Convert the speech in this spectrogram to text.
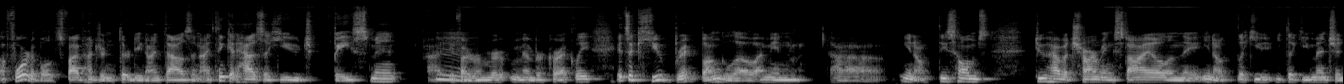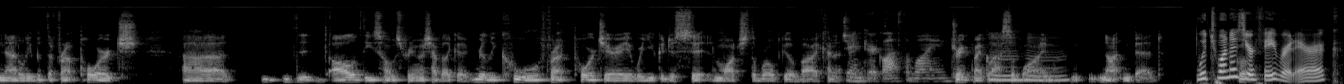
affordable. It's 539,000. I think it has a huge basement, uh, if I Hmm. remember, remember correctly. It's a cute brick bungalow. I mean, uh, you know, these homes do have a charming style, and they, you know, like you like you mentioned, Natalie, with the front porch. Uh, the, all of these homes pretty much have like a really cool front porch area where you could just sit and watch the world go by, kind of Drink thing. your glass of wine. Drink my glass of Mhm. wine, not in bed. Which one is Cool. your favorite, Eric?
